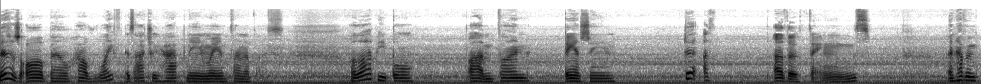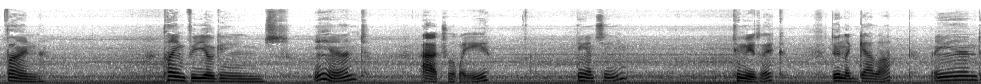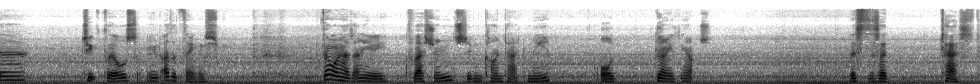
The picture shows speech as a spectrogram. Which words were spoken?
This is all about how life is actually happening right in front of us. A lot of people are having fun, dancing, doing other things, and having fun playing video games and actually dancing to music, doing the gallop, and uh, cheap thrills and other things. If anyone has any questions, you can contact me or do anything else. This is a test.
